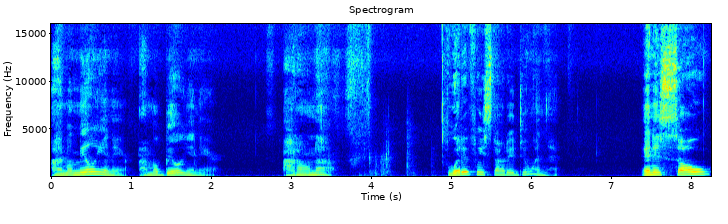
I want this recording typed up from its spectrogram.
I'm a millionaire. I'm a billionaire. I don't know. What if we started doing that? And it's so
